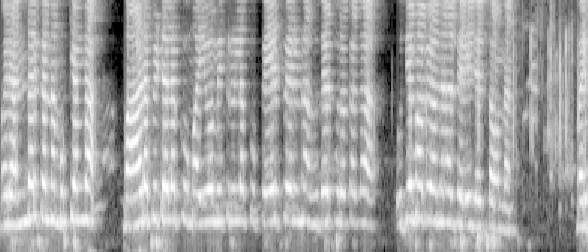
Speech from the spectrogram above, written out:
మరి అందరికన్నా ముఖ్యంగా మా ఆడబిడ్డలకు మా యువ మిత్రులకు పేరు పేరున హృదయపూర్వకంగా ఉద్యమాభివందనాలు తెలియజేస్తా ఉన్నాను. మరి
